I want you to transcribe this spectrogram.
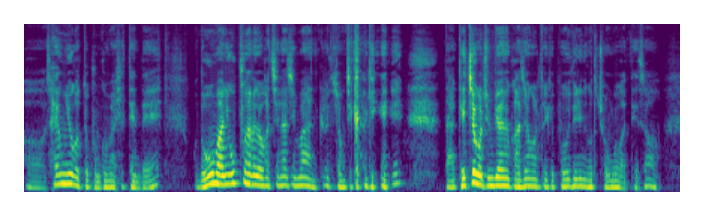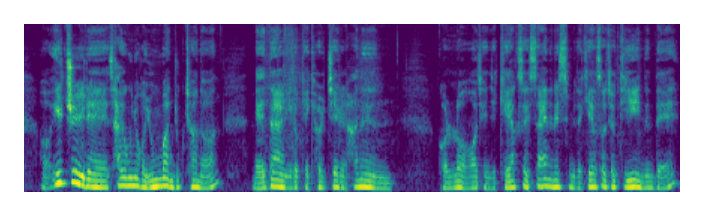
어, 사용료 것도 궁금하실 텐데 뭐 너무 많이 오픈하는 것 같진 하지만 그래도 정직하게 다 개척을 준비하는 과정을 또 이렇게 보여드리는 것도 좋은 것 같아서 어, 일주일에 사용료가 6만 6천 원 매달 이렇게 결제를 하는 걸로 어제 이제 계약서에 사인을 했습니다. 계약서 저 뒤에 있는데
